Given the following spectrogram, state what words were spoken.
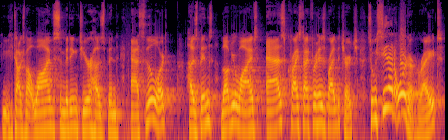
He, he talks about wives submitting to your husband as to the Lord. Husbands, love your wives as Christ died for His bride, the church. So we see that order, right?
